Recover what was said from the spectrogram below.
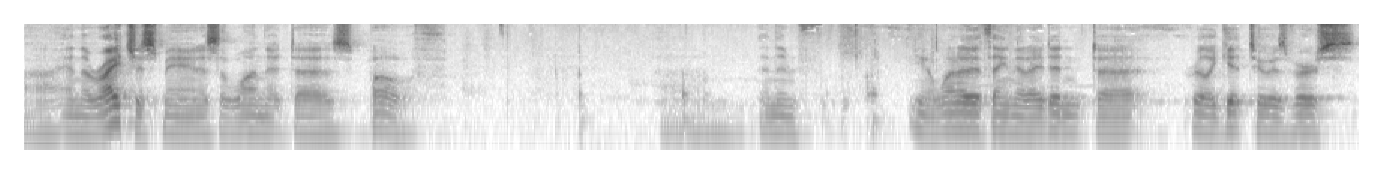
Uh, and the righteous man is the one that does both. Um, and then, you know, one other thing that I didn't uh, really get to is verse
